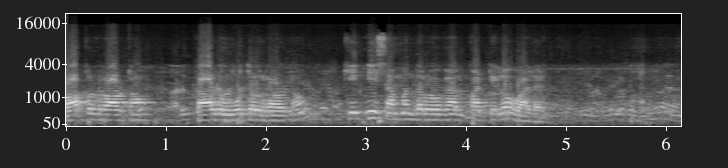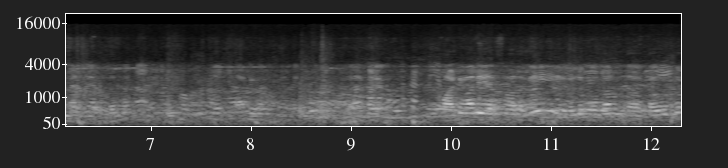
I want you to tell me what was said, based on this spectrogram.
వాపులు రావటం కాళ్ళు మూతలు రావటం కిడ్నీ సంబంధ రోగాల పట్టిలో వాడండి. ఫార్టీ వన్ ఇయర్స్ వాళ్ళకి రెండు మోకాలు తగులుతూ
